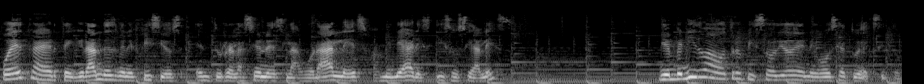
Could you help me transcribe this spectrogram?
puede traerte grandes beneficios en tus relaciones laborales, familiares y sociales? Bienvenido a otro episodio de Negocia tu éxito.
